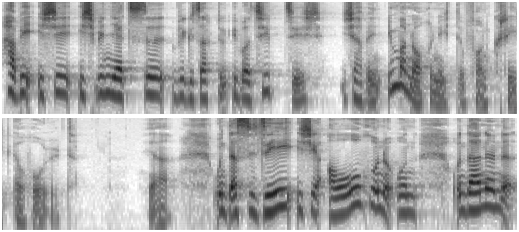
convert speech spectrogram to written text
habe ich, ich bin jetzt, äh, wie gesagt, über 70, ich habe immer noch nicht von Krieg erholt. Ja, und das sehe ich ja auch und, und, und dann äh,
